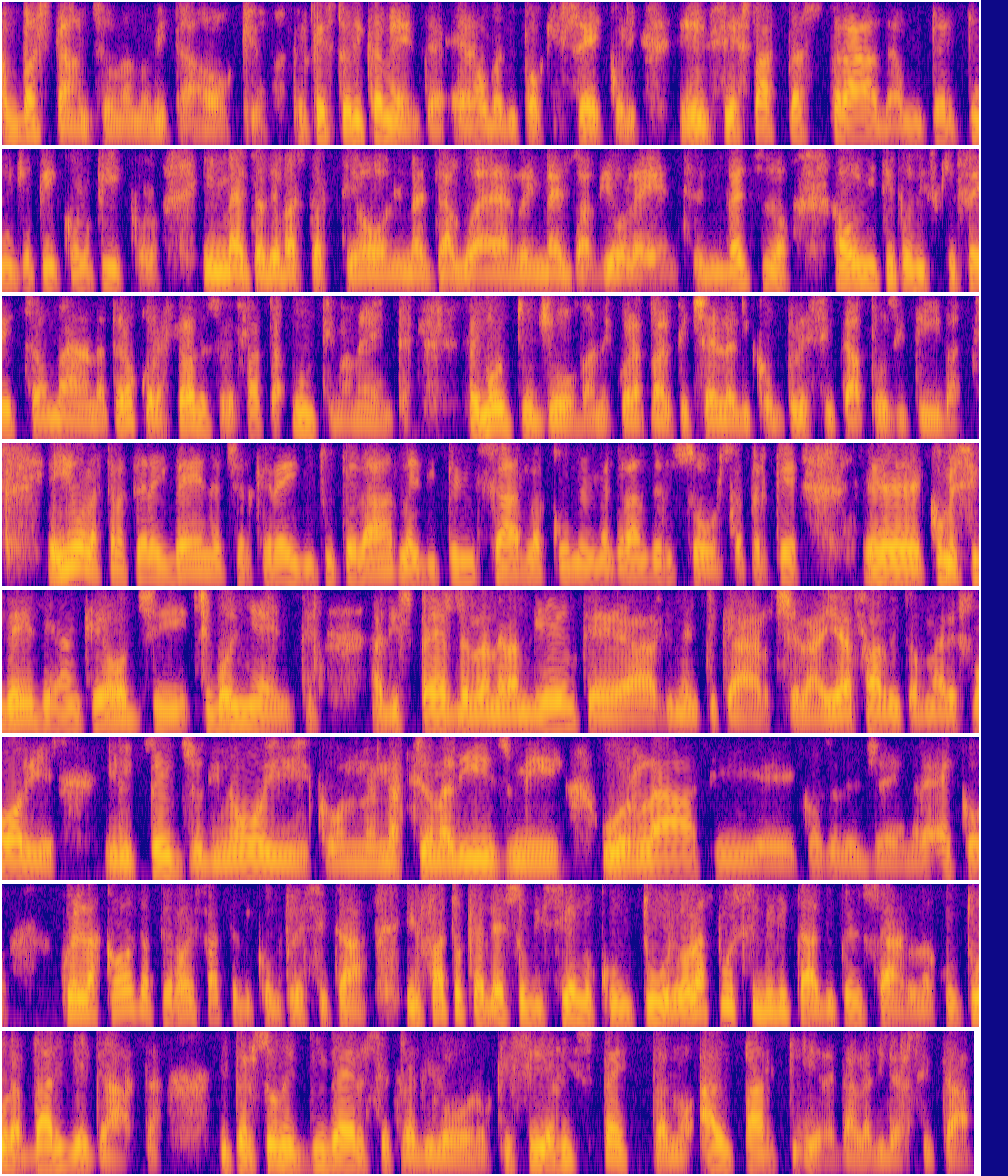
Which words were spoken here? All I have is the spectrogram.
abbastanza una novità, occhio, perché storicamente è roba di pochi secoli e si è fatta strada, un pertugio piccolo piccolo, in mezzo a devastazioni, in mezzo a guerre, in mezzo a violenze, in mezzo a ogni tipo di schifezza umana, però quella strada se l'è fatta ultimamente, sei molto giovane quella particella di complessità positiva e io la tratterei bene, cercherei di tutelarla e di pensarla come una grande risorsa, perché eh, come si vede anche anche oggi ci vuole niente a disperderla nell'ambiente a dimenticarcela e a far ritornare fuori il peggio di noi con nazionalismi urlati e cose del genere. Ecco, quella cosa però è fatta di complessità. Il fatto che adesso vi siano culture o la possibilità di pensare una cultura variegata, di persone diverse tra di loro, che si rispettano al partire dalla diversità,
